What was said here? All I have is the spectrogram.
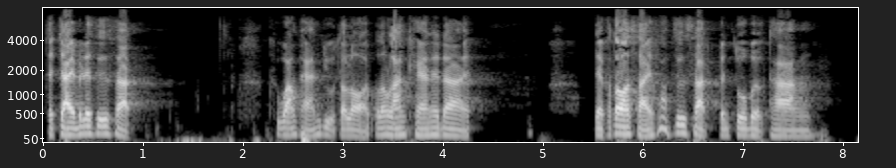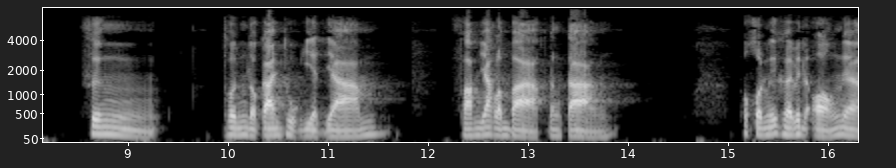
แต่ใจไม่ได้ซื่อสัตย์คือวางแผนอยู่ตลอดก็ต้องล้างแค้นให้ได้ แต่ก็ต้องอาศัยความซื่อสัตย์เป็นตัวเบิกทาง ซึ่งทนต่อการถูกเหยียดหยาม ความยากลำบากต่างๆเพราะคนที่เคยเป็นอ๋องเนี่ย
